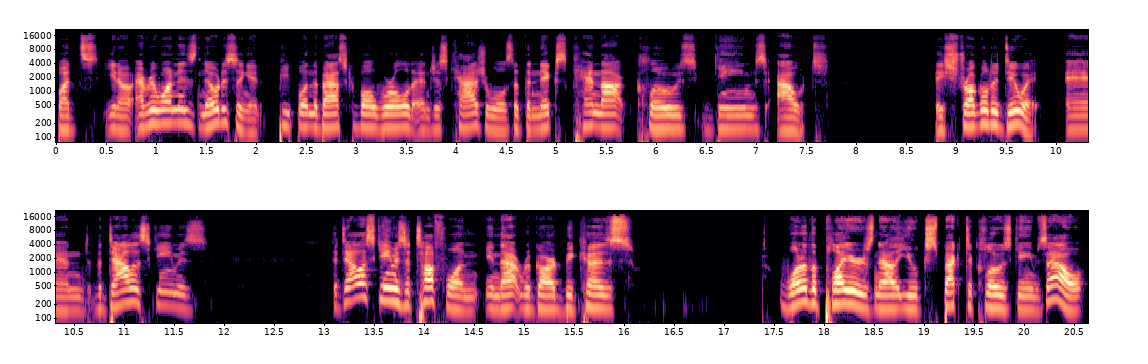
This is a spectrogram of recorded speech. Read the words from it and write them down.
But, you know, everyone is noticing it. People in the basketball world and just casuals that the Knicks cannot close games out. They struggle to do it. And the Dallas game is the Dallas game is a tough one in that regard because one of the players now that you expect to close games out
